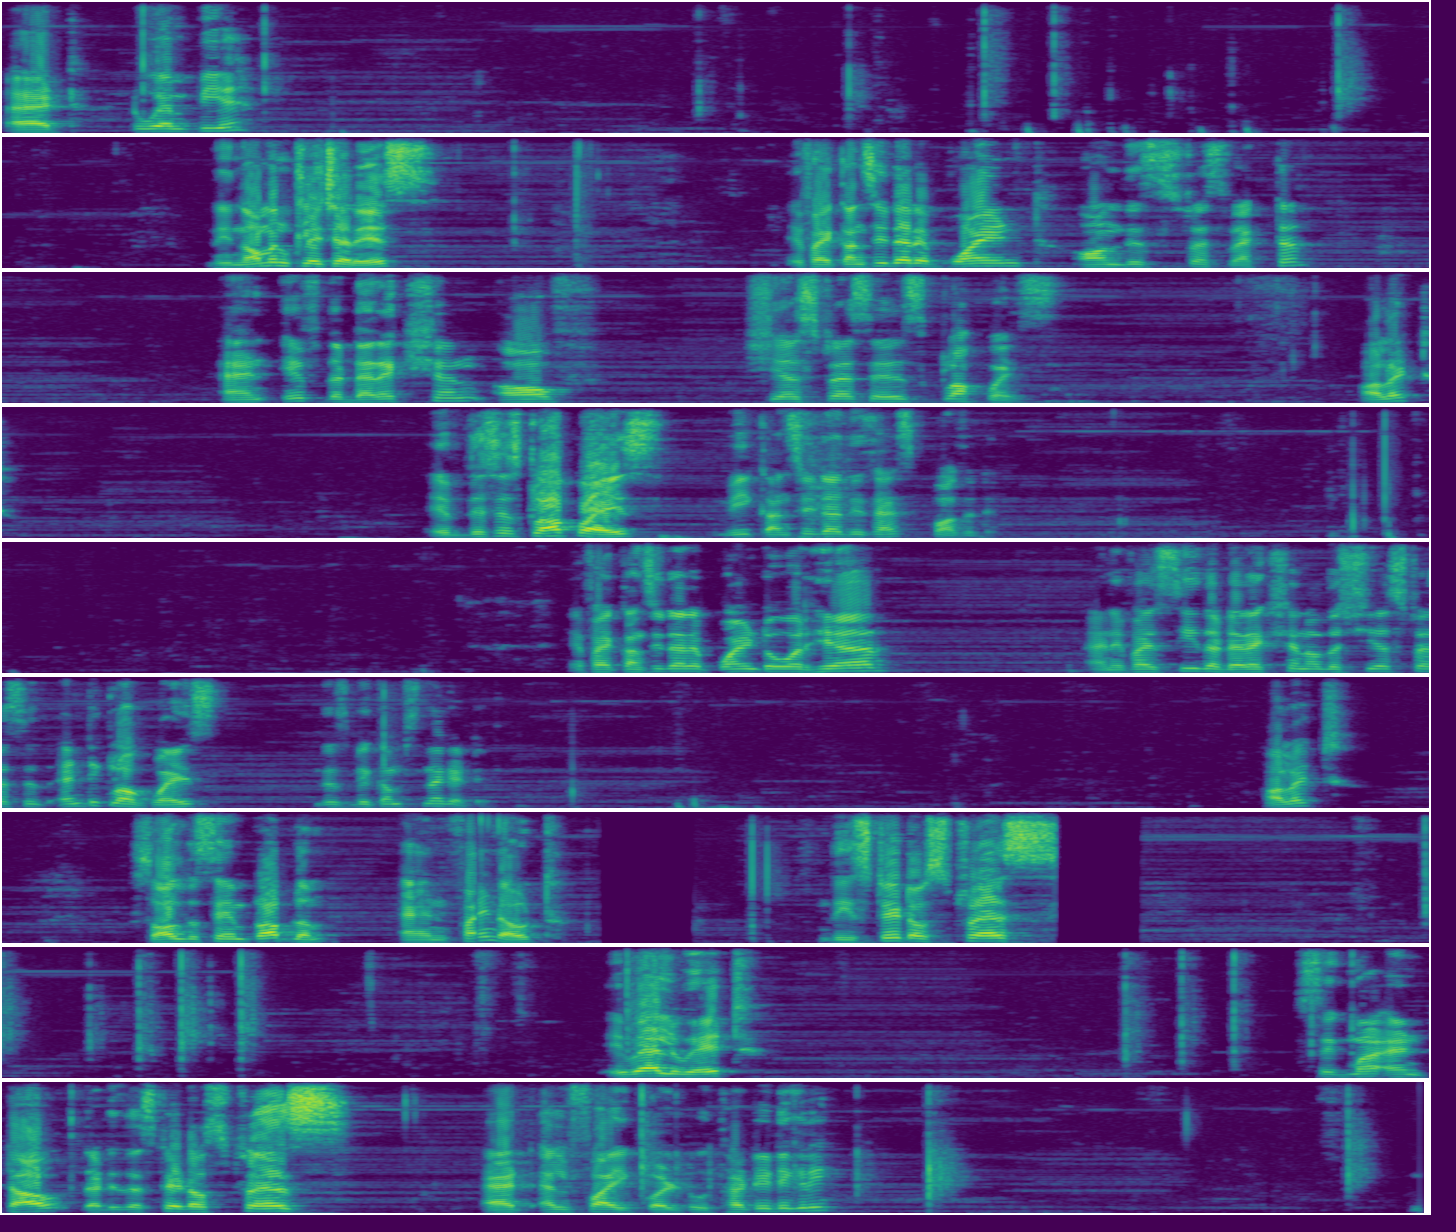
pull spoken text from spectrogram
at 2 MPa The nomenclature is if I consider a point on this stress vector and if the direction of shear stress is clockwise alright. If this is clockwise we consider this as positive. If I consider a point over here and if I see the direction of the shear stress is anti-clockwise this becomes negative alright. Solve the same problem and find out the state of stress evaluate sigma and tau that is the state of stress at alpha equal to 30 degree.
